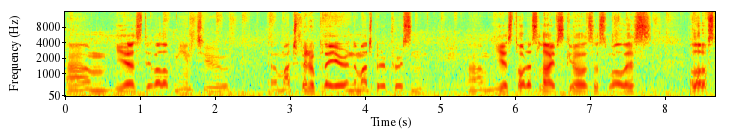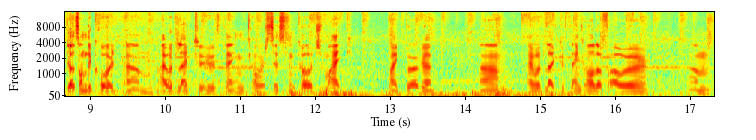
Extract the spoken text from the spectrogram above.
um, he has developed me into a much better player and a much better person. Um, he has taught us life skills as well as a lot of skills on the court. Um, I would like to thank our assistant coach, Mike, Mike Berger. Um, I would like to thank all of our um,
